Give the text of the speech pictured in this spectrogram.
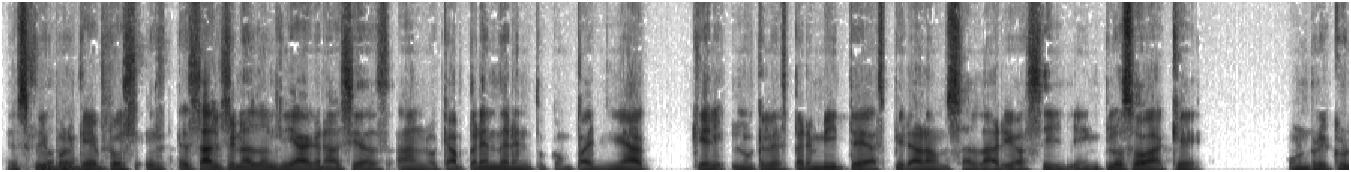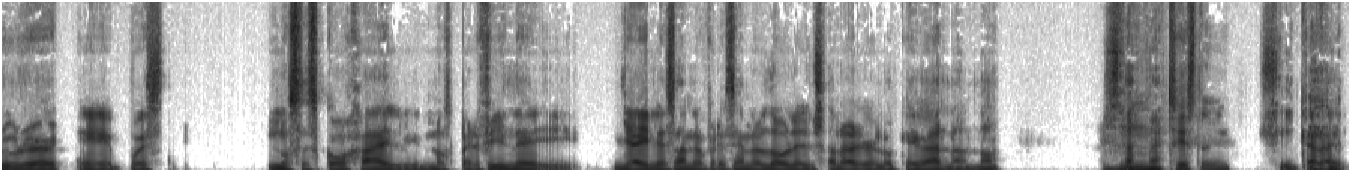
Es Sí, porque pues es, es al final del día gracias a lo que aprenden en tu compañía que lo que les permite aspirar a un salario así e incluso a que un recruiter eh, pues los escoja y los perfile y, y ahí les ande ofreciendo el doble del salario de lo que ganan, ¿no? Sí, está bien. Sí, caray.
